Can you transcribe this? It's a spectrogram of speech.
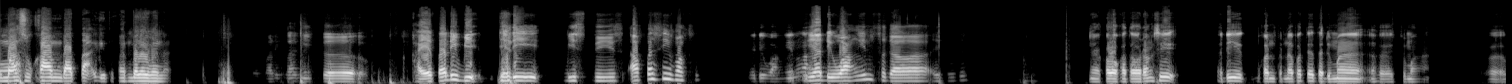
memasukkan data gitu kan bagaimana? Balik lagi ke kayak tadi bi- jadi bisnis apa sih maksud? Jadi wangin ya diwangin segala itu tuh. Ya kalau kata orang sih tadi bukan pendapat ya tadi mah eh, cuma eh,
